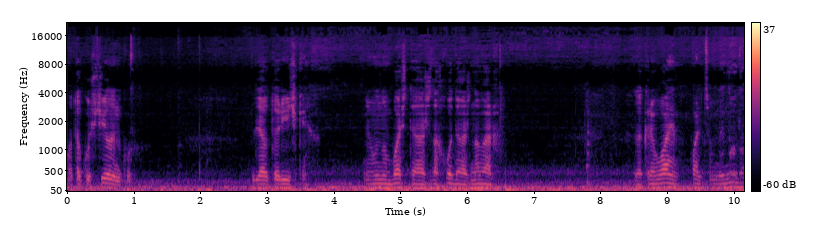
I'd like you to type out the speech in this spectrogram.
отаку щілинку для вторічки. І воно, бачите, аж заходить аж наверх. Закриваємо, пальцем не треба.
